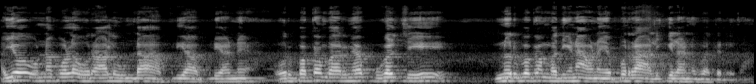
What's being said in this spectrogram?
ஐயோ உன்னை போல் ஒரு ஆள் உண்டா? அப்படியா அப்படியான்னு. ஒரு பக்கம் பாருங்கள் புகழ்ச்சி. இன்னொரு பக்கம் பார்த்தீங்கன்னா அவனை எப்பட்றா அழிக்கலான்னு பார்த்துட்டு இருக்கான்.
